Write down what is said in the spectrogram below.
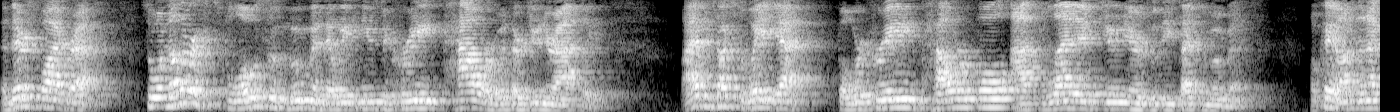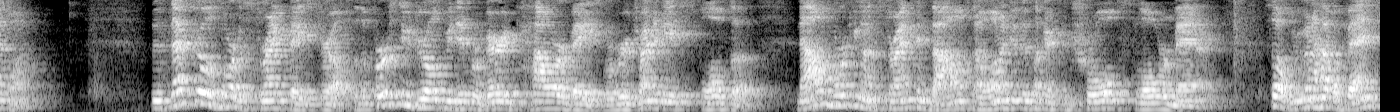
And there's five reps. So another explosive movement that we can use to create power with our junior athletes. I haven't touched the weight yet, but we're creating powerful, athletic juniors with these types of movements. Okay, on to the next one. This next drill is more of a strength-based drill. So the first two drills we did were very power-based, where we were trying to be explosive. Now I'm working on strength and balance, and I want to do this under a controlled, slower manner. So we're going to have a bench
